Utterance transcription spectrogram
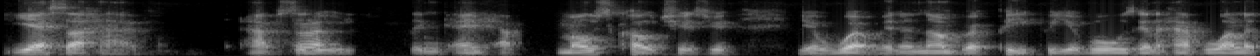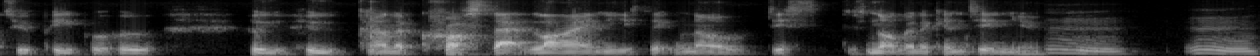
Yes, I have. Absolutely. And, and uh, most coaches, you you work with a number of people. You're always going to have one or two people who, who who kind of cross that line, and you think, no, this is not going to continue. Mm, mm.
